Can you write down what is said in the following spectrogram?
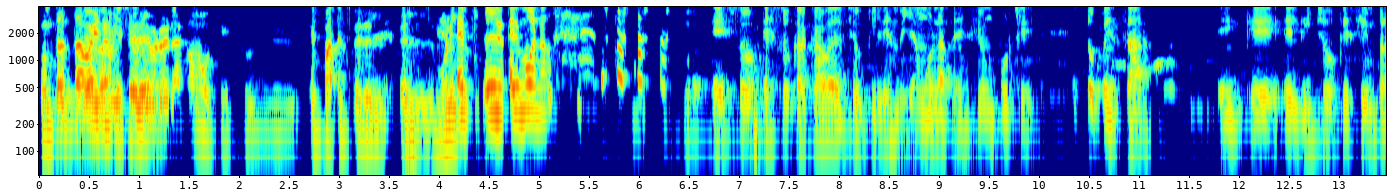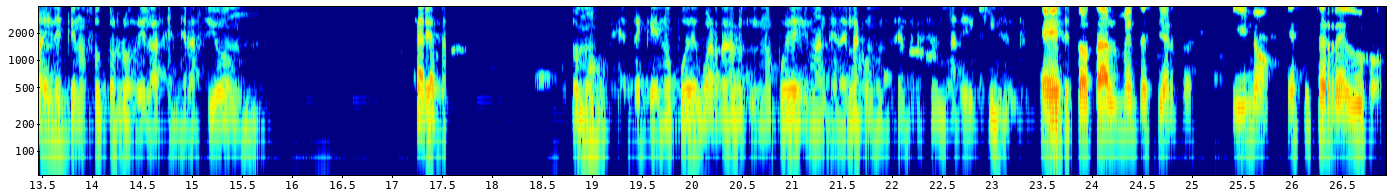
con tanta yo vaina no mi cerebro era como que uh, el, pa- el, el, el monito. El, el- el mono. Eso, eso que acaba de decir Euclides me llamó la atención porque hizo pensar en que el dicho que siempre hay de que nosotros los de la generación Z. Z somos gente que no puede guardar, no puede mantener la concentración más de 15, 15 Es totalmente cierto. Y no, eso se redujo.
